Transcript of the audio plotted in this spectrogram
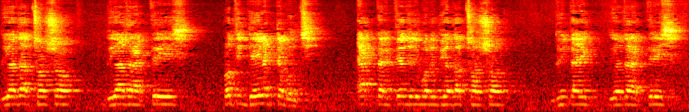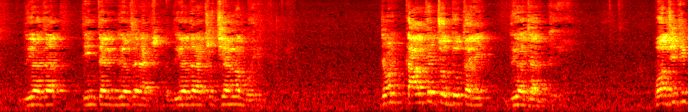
দুই হাজার ছশো দুই হাজার একত্রিশ, প্রতি ডে একটা বলছি। এক তারিখ থেকে যদি বলি দুই হাজার ছশো দুই তারিখ দুই হাজার একত্রিশ, দুই হাজার তিন তারিখ দুই হাজার একশো দুই হাজার একশো ছিয়ানব্বই। যেমন কালকে চোদ্দ তারিখ দুই হাজার দুই। পজিটিভ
